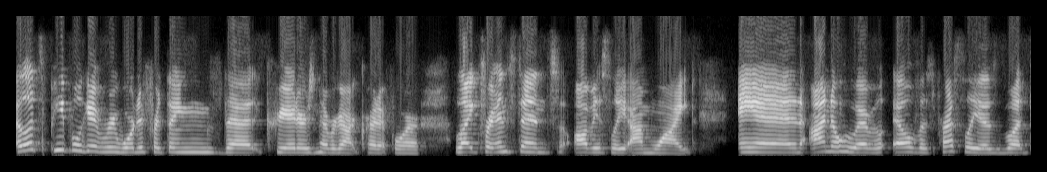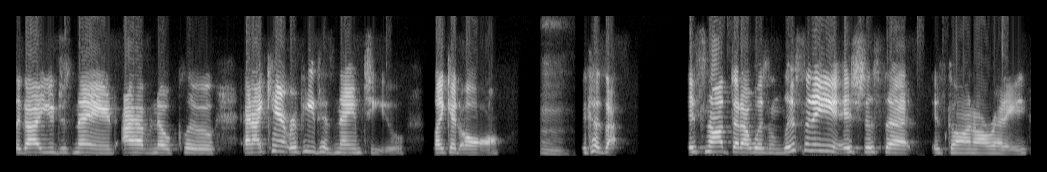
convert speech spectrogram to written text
it lets people get rewarded for things that creators never got credit for. Like for instance, obviously I'm white and I know who Elvis Presley is, but the guy you just named, I have no clue and I can't repeat his name to you like at all. Mm. Because I, it's not that I wasn't listening, it's just that it's gone already.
